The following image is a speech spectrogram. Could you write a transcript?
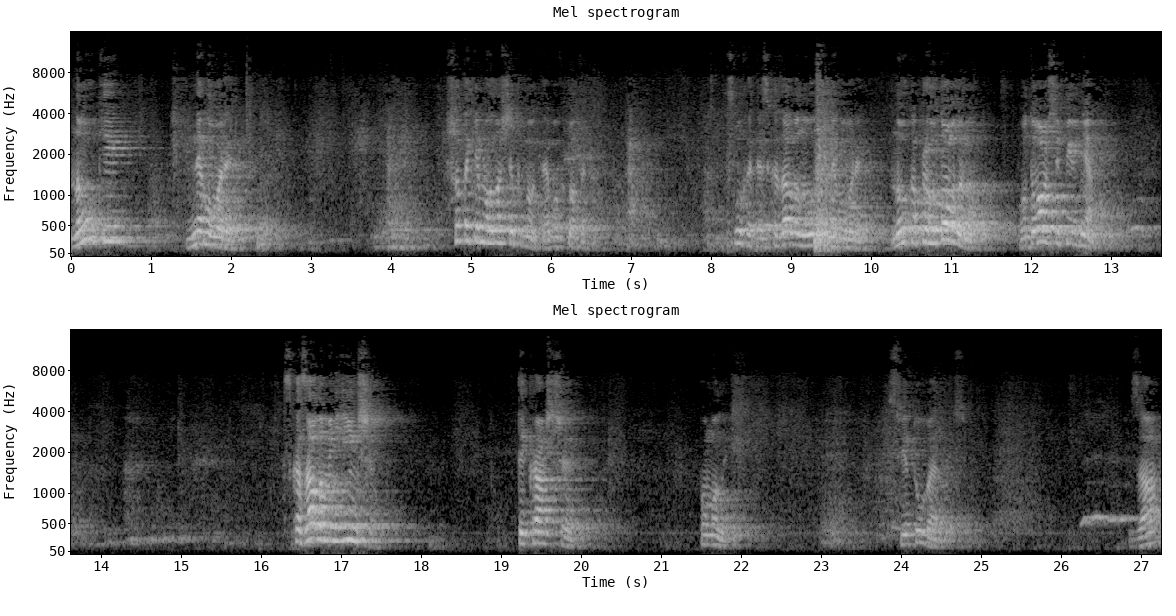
Науки не говори. Що таке могло шепнути? Або хто таке? Слухайте, сказало науки не говори. Наука приготовлена. Готувався півдня. Сказало мені інше. Ти краще помолись. Святу Верницю. За,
